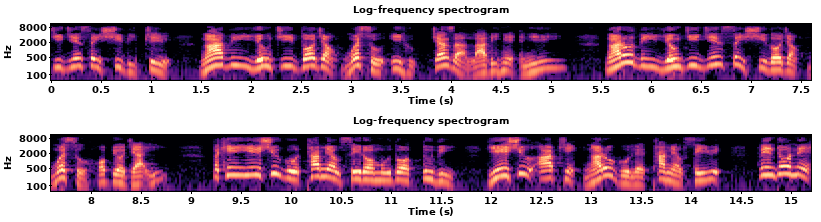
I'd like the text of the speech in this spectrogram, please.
ကြည်ခြင်းစိတ်ရှိသည်ဖြစ်၍ငါသည်ယုံကြည်သောကြောင့်မွဲ့ဆို၏ဟုကျမ်းစာလာသည်နှင့်အညီငါတို့သည်ယုံကြည်ခြင်းစိတ်ရှိသောကြောင့်မွဲ့ဆိုဟောပြောကြ၏သခင်ယေရှုကိုထမြောက်စေတော်မူသောသူသည်ယေရှုအားဖြင့်ငါတို့ကိုလည်းထမြောက်စေ၍သင်တို့နှင့်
